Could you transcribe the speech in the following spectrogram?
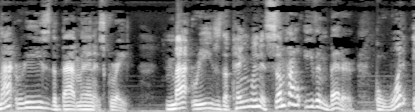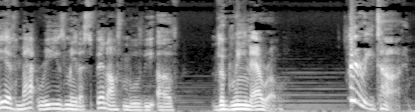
Matt Reeves, the Batman is great. Matt Reeves, the Penguin is somehow even better. But what if Matt Reeves made a spin-off movie of The Green Arrow? Theory time!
